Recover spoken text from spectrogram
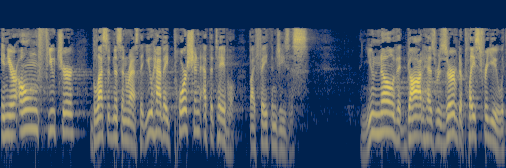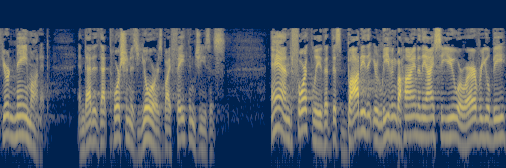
in your own future blessedness and rest, that you have a portion at the table by faith in Jesus. And you know that God has reserved a place for you with your name on it. And that, is, that portion is yours by faith in Jesus. And fourthly, that this body that you're leaving behind in the ICU or wherever you'll be,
